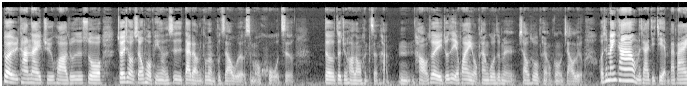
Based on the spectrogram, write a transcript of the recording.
对于他那一句话，就是说追求生活平衡是代表你根本不知道我有什么活着的这句话让我很震撼。嗯，好，所以就是也欢迎有看过这本小说的朋友跟我交流。我是 Meta，我们下一集见，拜拜。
